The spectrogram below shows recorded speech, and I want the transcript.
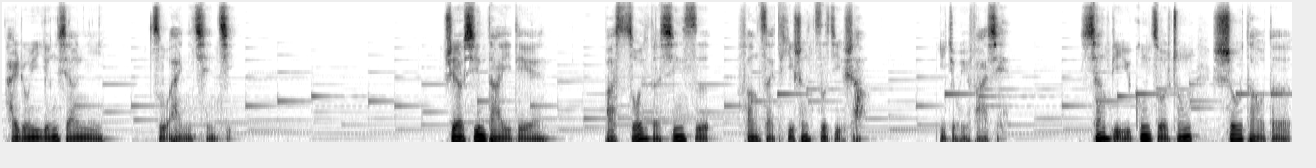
还容易影响你，阻碍你前进。只要心大一点，把所有的心思放在提升自己上，你就会发现，相比于工作中收到的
